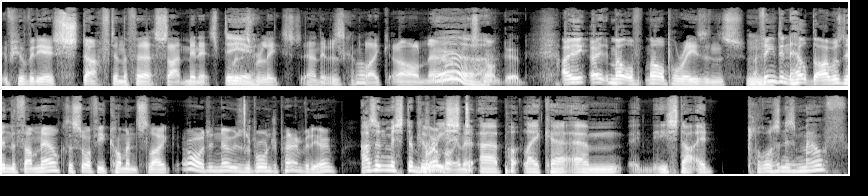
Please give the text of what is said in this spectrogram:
if your video's stuffed in the first like minutes Do before it's you? released, and it was kind of like, oh no, it's not good. I think uh, multiple, multiple reasons. Hmm. I think it didn't help that I wasn't in the thumbnail because I saw a few comments like, oh, I didn't know it was a LeBron Japan video. Hasn't Mister 'Cause I'm not in Beast it. uh, put like a, um? He started closing his mouth.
